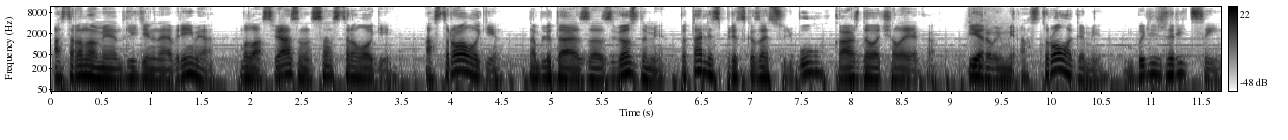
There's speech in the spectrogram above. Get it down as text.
Астрономия длительное время была связана с астрологией. Астрологи, наблюдая за звездами, пытались предсказать судьбу каждого человека. Первыми астрологами были жрецы,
